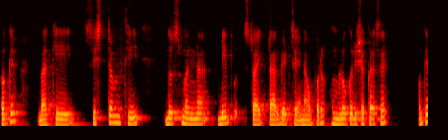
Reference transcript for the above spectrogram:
ઓકે? બાકી સિસ્ટમથી દુશ્મનના ડીપ સ્ટ્રાઇક ટાર્ગેટ છે એના ઉપર હુમલો કરી શકાશે. ઓકે?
